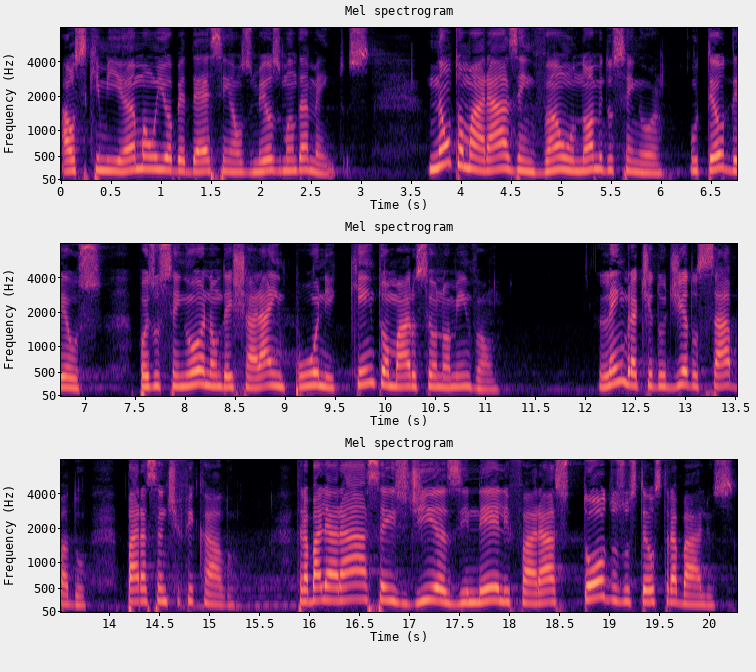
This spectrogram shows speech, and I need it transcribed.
aos que me amam e obedecem aos meus mandamentos. Não tomarás em vão o nome do Senhor, o teu Deus, pois o Senhor não deixará impune quem tomar o seu nome em vão. Lembra-te do dia do sábado para santificá-lo. Trabalharás seis dias e nele farás todos os teus trabalhos.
